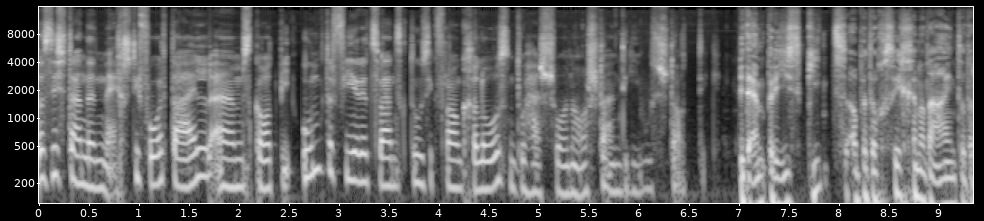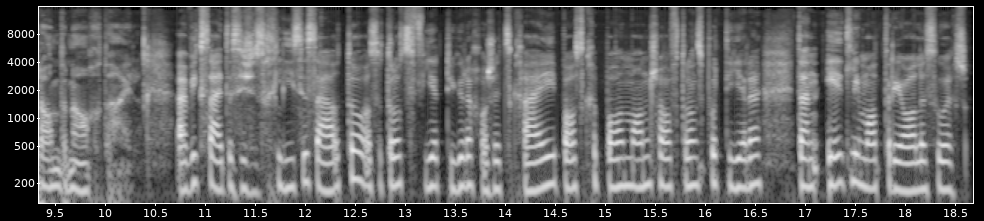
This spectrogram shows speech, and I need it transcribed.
Das ist dann der nächste Vorteil. Ähm, es geht bei unter 24.000 Franken los und du hast schon eine anständige Ausstattung. Bei diesem Preis gibt es aber doch sicher noch den einen oder anderen Nachteil. Äh, wie gesagt, es ist ein kleines Auto. Also trotz vier Türen kannst du jetzt keine Basketballmannschaft transportieren. Dann edle Materialien suchst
